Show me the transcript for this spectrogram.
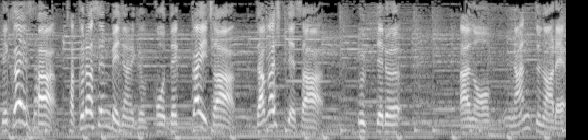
でかいさ、桜せんべいじゃないけど、こう、でっかいさ、駄菓子でさ、売ってる、あの、なんていうのあれ。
